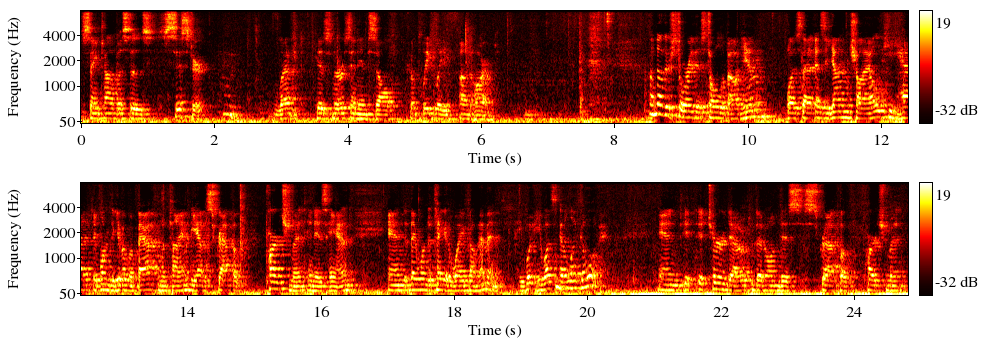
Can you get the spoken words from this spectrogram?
St. Thomas's sister, left his nurse and himself completely unharmed. Another story that's told about him was that as a young child, he had they wanted to give him a bath one time, and he had a scrap of parchment in his hand, and they wanted to take it away from him, and he, he wasn't going to let go of it. And it, it, turned out that on this scrap of parchment,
